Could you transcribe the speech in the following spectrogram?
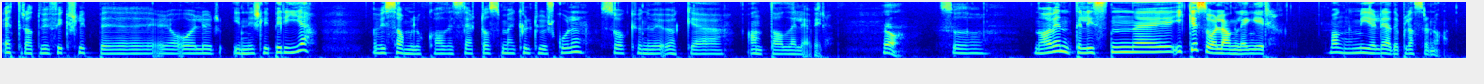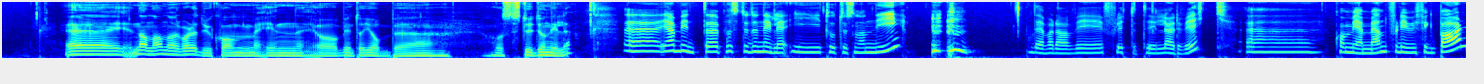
etter at vi fikk slippe, eller inn i slipperiet. Når vi samlokaliserte oss med kulturskolen, så kunne vi øke antall elever. Ja. Så nå er ventelisten eh, ikke så lang lenger. Mange, mye ledige plasser nå. Eh, Nanna, når var det du kom inn og begynte å jobbe hos Studio Nille? Eh, Jeg begynte på Studio Nille i 2009. Det var da vi flyttet til Larvik. Eh, Kom hjem igjen fordi vi fikk barn.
